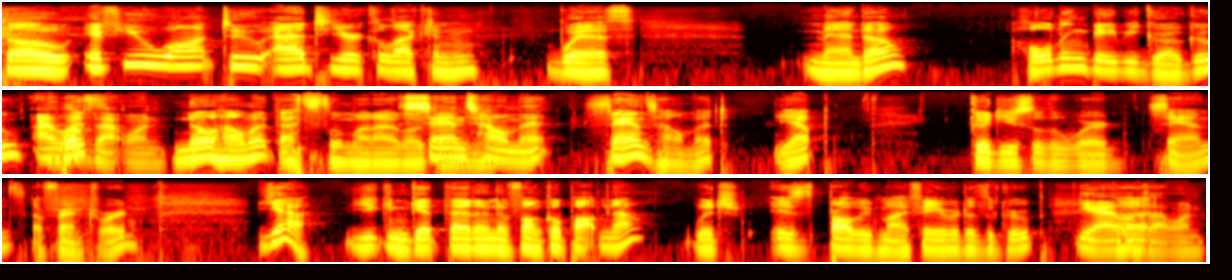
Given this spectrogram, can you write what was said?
So if you want to add to your collection with Mando holding baby Grogu, I love that one. No helmet. That's the one I love. Sans helmet. Sans helmet. Yep. Good use of the word sans, a French word. Yeah, you can get that in a Funko Pop now, which is probably my favorite of the group. Yeah, I love Uh, that one.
